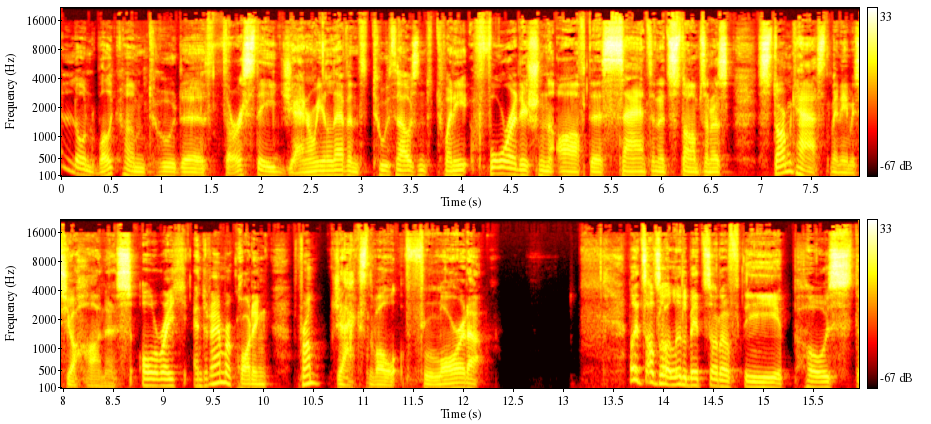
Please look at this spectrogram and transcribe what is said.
Hello and welcome to the Thursday, January 11th, 2024 edition of the SANS Internet Storm Center's Stormcast. My name is Johannes Ulrich and today I'm recording from Jacksonville, Florida. Well, it's also a little bit sort of the post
